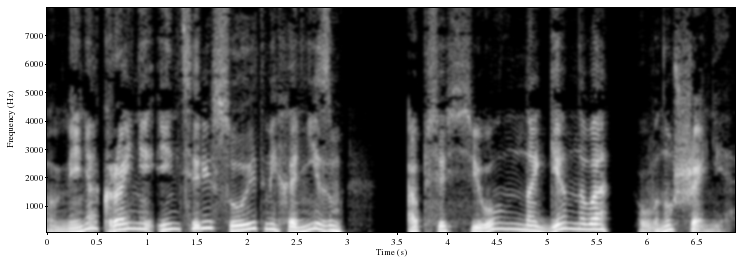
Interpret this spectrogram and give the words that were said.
Меня крайне интересует механизм обсессионно-генного внушения.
